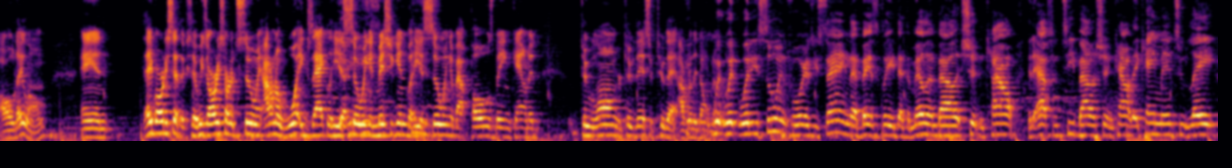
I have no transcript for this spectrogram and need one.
all day long, and they've already said that. So he's already started suing. I don't know what exactly he is he- suing in Michigan, but he is suing about polls being counted too long or too this or too that. I really don't know. What, what, what he's suing for is he's saying that basically that the mail-in ballot shouldn't count, that the absentee ballot shouldn't count. They came in too late,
